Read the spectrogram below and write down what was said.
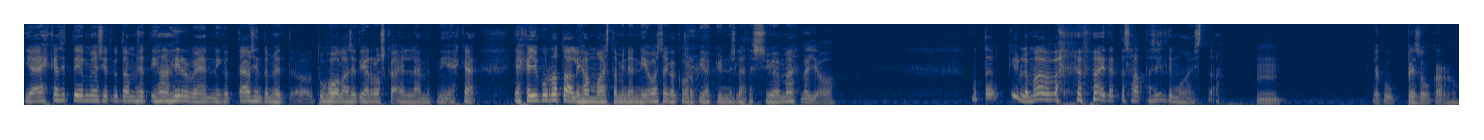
Ja ehkä sitten myös jotkut tämmöiset ihan hirveän niin täysin tämmöiset tuholaiset ja roskaeläimet, niin ehkä, ehkä joku rotalihan maistaminen, niin olisi aika korkea kynnys lähteä syömään. No joo. Mutta kyllä mä väitän, että saattaisi silti maistaa. Mm. Joku pesukarhu.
